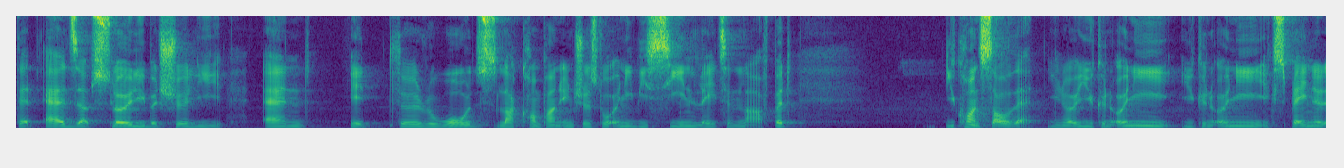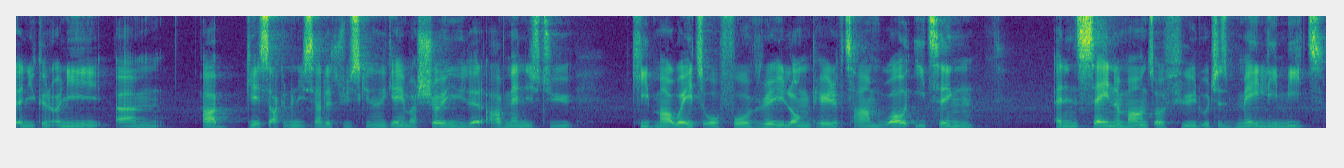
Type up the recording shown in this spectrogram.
that adds up slowly but surely, and it the rewards like compound interest will only be seen late in life. But you can't sell that. You know, you can only you can only explain it, and you can only um, I guess I can only sell it through skin in the game by showing you that I've managed to keep my weight off for a very long period of time while eating an insane amount of food, which is mainly meat.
